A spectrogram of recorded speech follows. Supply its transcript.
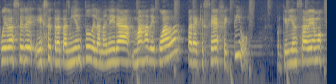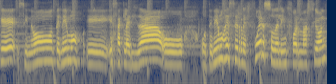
pueda hacer ese tratamiento de la manera más adecuada para que sea efectivo. Porque bien sabemos que si no tenemos eh, esa claridad o, tenemos ese refuerzo de la información,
